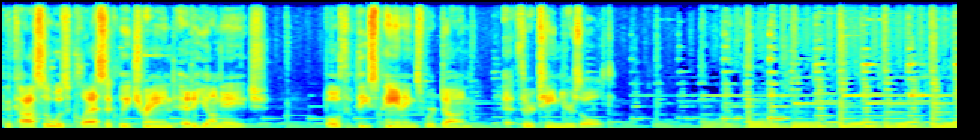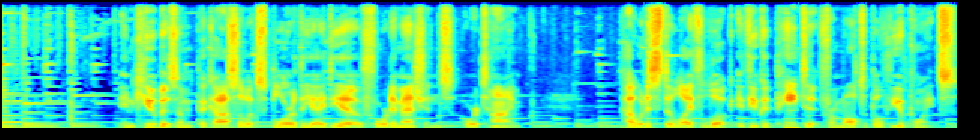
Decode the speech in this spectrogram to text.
Picasso was classically trained at a young age. Both of these paintings were done at 13 years old. In Cubism, Picasso explored the idea of four dimensions, or time. How would a still life look if you could paint it from multiple viewpoints?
